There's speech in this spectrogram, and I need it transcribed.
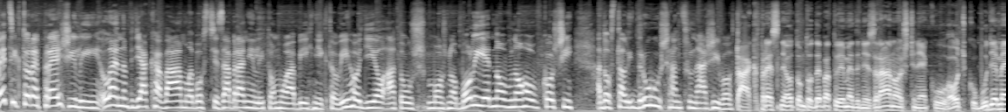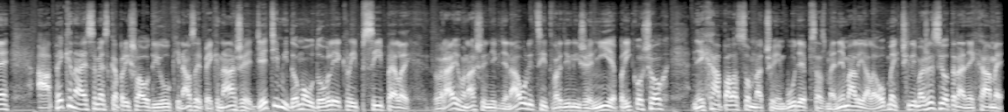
Veci, ktoré prežili len vďaka vám, lebo ste zabranili tomu, aby ich niekto vyhodil a to už možno boli jednou nohou v koši a dostali druhú šancu na život. Tak, presne o tomto debatujeme dnes ráno, ešte nejakú hoďku budeme. A pekná sms prišla od Julky, naozaj pekná, že deti mi domov dovliekli psí pelech. Vraj ho našli niekde na ulici, tvrdili, že nie je pri košoch. Nechápala som, na čo im bude, psa sme nemali, ale obmekčili ma, že si ho teda necháme.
